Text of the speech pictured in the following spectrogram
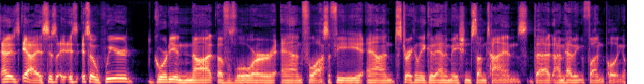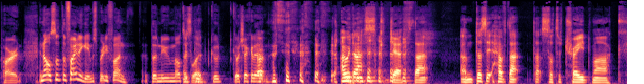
and it's yeah, it's just it's it's a weird Gordian knot of lore and philosophy and strikingly good animation sometimes that I'm having fun pulling apart. And also the fighting game is pretty fun. The new Melty Blood, go go check it out. I would ask Jeff that um, does it have that, that sort of trademark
